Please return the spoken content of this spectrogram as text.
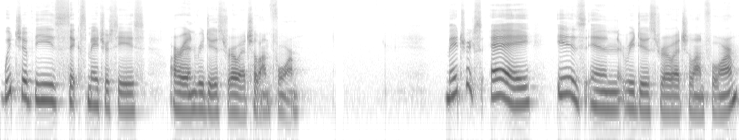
which of these six matrices are in reduced row echelon form. Matrix A is in reduced row echelon form.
